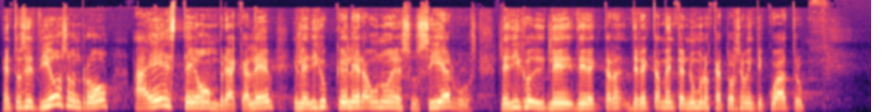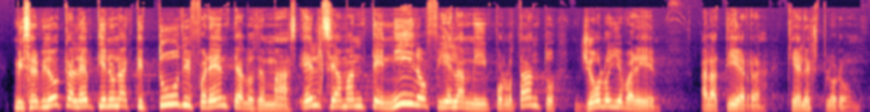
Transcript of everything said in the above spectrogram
Entonces Dios honró a este hombre, a Caleb, y le dijo que él era uno de sus siervos. Le dijo directamente en números 14, 24. Mi servidor Caleb tiene una actitud diferente a los demás. Él se ha mantenido fiel a mí, por lo tanto, yo lo llevaré a la tierra que él exploró.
